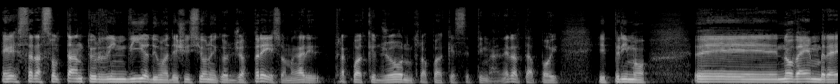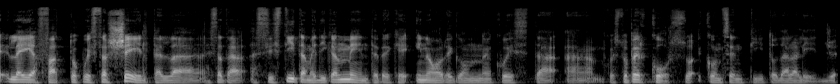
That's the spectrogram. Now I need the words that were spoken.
eh, sarà soltanto il rinvio di una decisione che ho già preso, magari tra qualche giorno, tra qualche settimana. In realtà poi il primo eh, novembre lei ha fatto questa scelta, è stata assistita medicalmente perché in Oregon questa, uh, questo percorso è consentito garantito dalla legge.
